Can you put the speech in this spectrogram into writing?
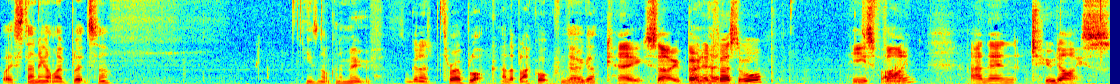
by standing up my blitzer. He's not going to move. I'm going to throw a block at the black orc from the ogre. Okay, so Bonehead Bonehead. first of all. He's, fine. fine. And then two dice.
